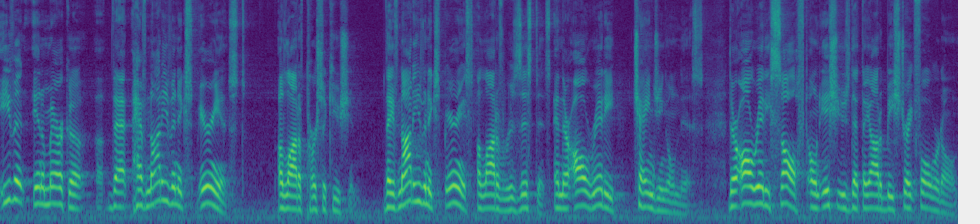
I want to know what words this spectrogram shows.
even in America, uh, that have not even experienced a lot of persecution. They've not even experienced a lot of resistance, and they're already changing on this. They're already soft on issues that they ought to be straightforward on.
